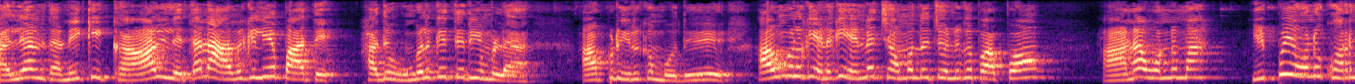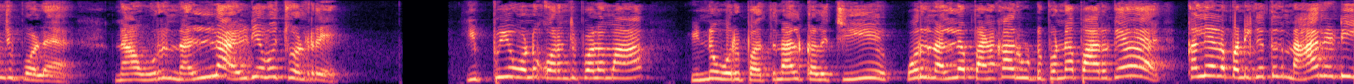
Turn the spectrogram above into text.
கல்யாணத்து அன்னைக்கு காலையில் தான் நான் அவங்களையே பார்த்தேன். அது உங்களுக்கே தெரியும்ல. அப்படி இருக்கும்போது அவங்களுக்கு எனக்கு என்ன சம்மந்தம் சொல்லுங்க பார்ப்போம். ஆனால் ஒன்றுமா இப்பயும் ஒன்றும் குறைஞ்சு போல. நான் ஒரு நல்ல ஐடியாவை சொல்கிறேன் இப்பயும் ஒன்றும் குறைஞ்சு போலமா இன்னும் ஒரு பத்து நாள் கழிச்சு ஒரு நல்ல பணக்கார வீட்டு பொண்ணா பாருங்க. கல்யாணம் பண்ணிக்கிறதுக்கு நான் ரெடி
